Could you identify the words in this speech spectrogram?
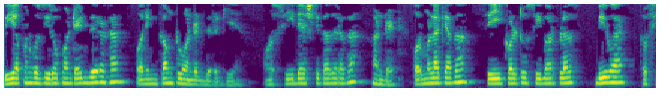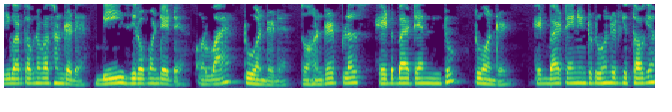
बी अपन को 0.8 दे रखा है और इनकम 200 दे रखी है और सी डैश कितना दे रखा है? 100 फॉर्मूला क्या था? C equal to C bar plus B Y तो सी बार तो अपने पास 100 है बी 0.8 है और वाई 200 है. तो 100 plus eight by ten into two hundred eight by ten into two hundred कितना हो गया?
